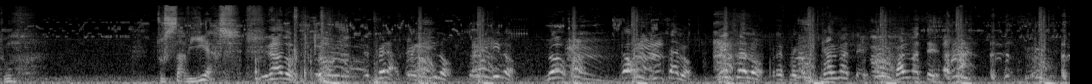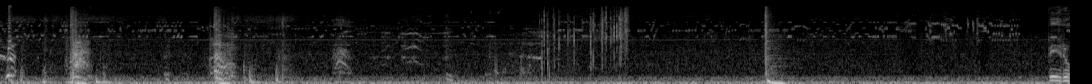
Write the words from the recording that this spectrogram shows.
Tú. Tú sabías. ¡Cuidado! No, espera, tranquilo, tranquilo. No, no, piénsalo, piénsalo. Cálmate, cálmate. Pero,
